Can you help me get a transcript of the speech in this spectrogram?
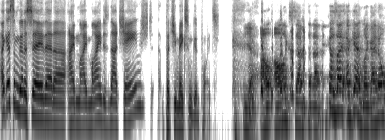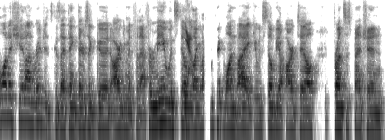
I guess I'm going to say that uh, I my mind has not changed, but you make some good points. yeah, I'll I'll accept that because I again like I don't want to shit on rigids because I think there's a good argument for that. For me, it would still yeah. be like if I could pick one bike, it would still be a hardtail front suspension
